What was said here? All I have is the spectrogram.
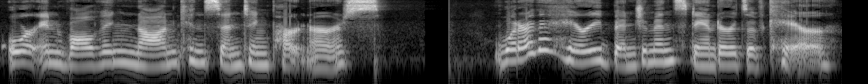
or involving non consenting partners. What are the Harry Benjamin standards of care?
